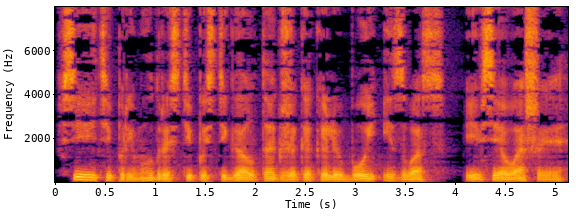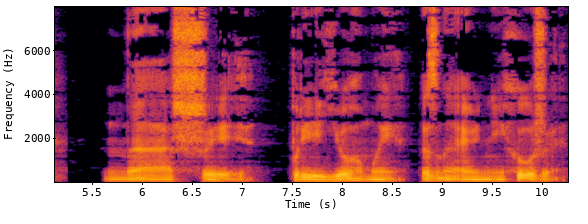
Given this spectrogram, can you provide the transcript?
все эти премудрости постигал так же, как и любой из вас, и все ваши... наши... приемы знаю не хуже.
